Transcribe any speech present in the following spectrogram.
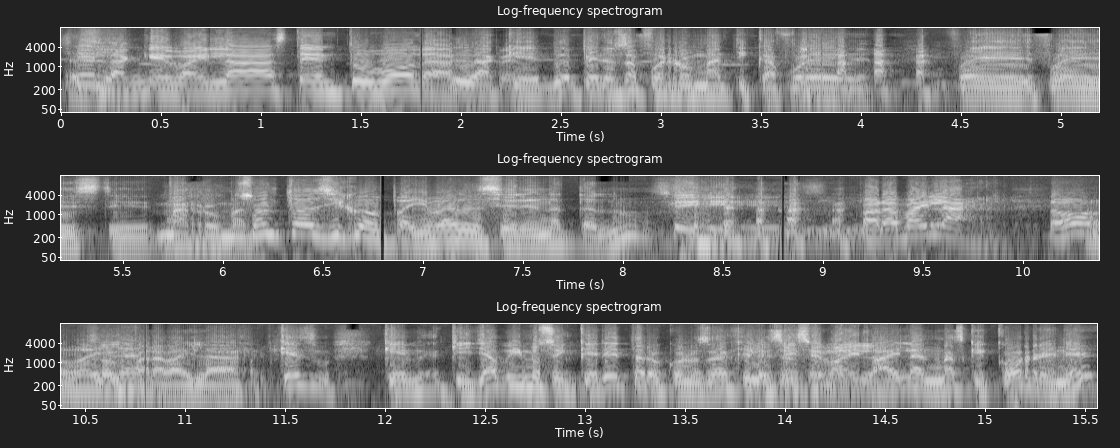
Sí, la que bailaste en tu boda. La que, pero esa fue romántica, fue, fue, fue este, más romántica. Son todas así como para llevar de serenata, ¿no? Sí, para bailar, ¿no? Para bailar. Son para bailar. Que, es, que, que ya vimos en Querétaro con Los Ángeles. Sí se baila. Bailan más que corren, ¿eh?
